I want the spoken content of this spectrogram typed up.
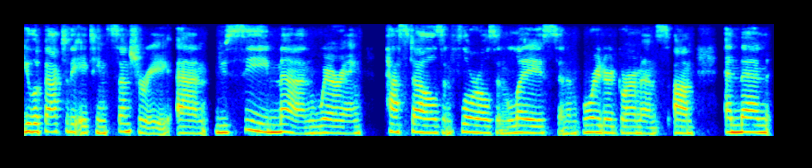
you look back to the 18th century and you see men wearing pastels and florals and lace and embroidered garments. Um, and then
